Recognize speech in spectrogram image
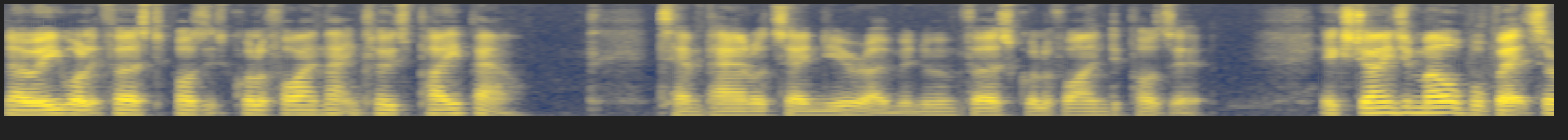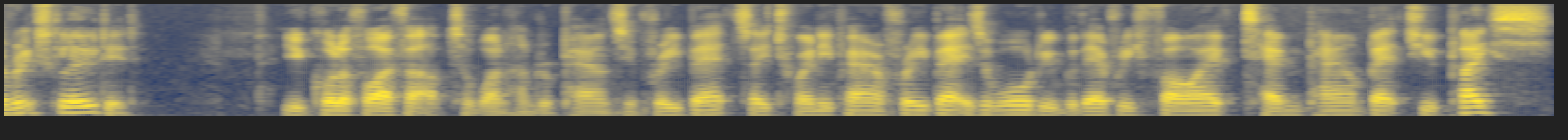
No e wallet first deposits qualifying, that includes PayPal. £10 or €10 Euro minimum first qualifying deposit. Exchange and multiple bets are excluded. You qualify for up to £100 in free bets. A £20 free bet is awarded with every five £10 bets you place.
